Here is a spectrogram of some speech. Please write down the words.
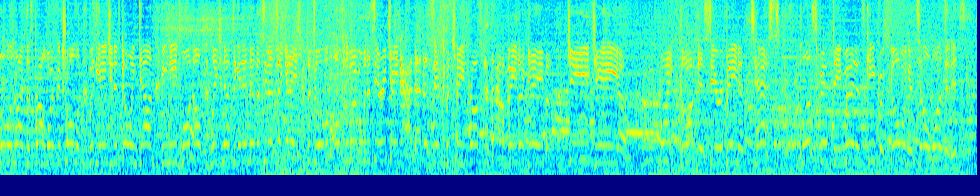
low on life. The Sprout won't control him. But the Ancient is going down. He more help. Legion has to get in there. The Sinister Gaze. The two of them hold for the moment with the Searing Chain. And then the Searing Chain Frost. That'll be the game. GG. My God, this year has been a test. Plus 50 minutes. Keep it going until was it? It's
